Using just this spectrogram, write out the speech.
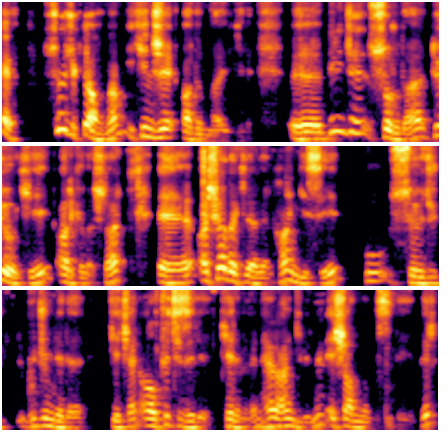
Evet. Sözcükte anlam ikinci adımla ilgili. Ee, birinci soruda diyor ki arkadaşlar e, aşağıdakilerden hangisi bu sözcük bu cümlede geçen altı çizili kelimelerin herhangi birinin eş anlamlısı değildir.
